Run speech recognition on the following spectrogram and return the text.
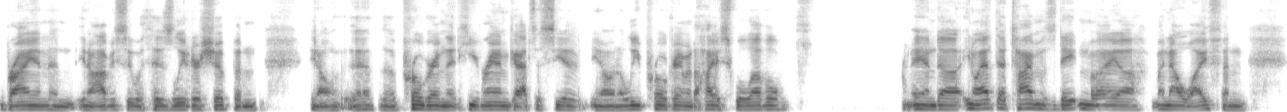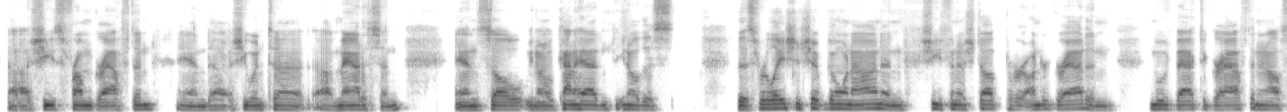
Brian, and you know, obviously with his leadership and you know the, the program that he ran, got to see it, you know, an elite program at a high school level. And uh, you know, at that time, I was dating my uh, my now wife, and uh, she's from Grafton and uh, she went to uh, Madison, and so you know, kind of had you know this this relationship going on. And she finished up her undergrad and moved back to Grafton, and I was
